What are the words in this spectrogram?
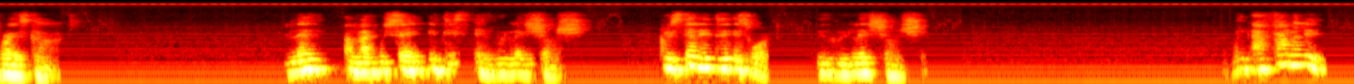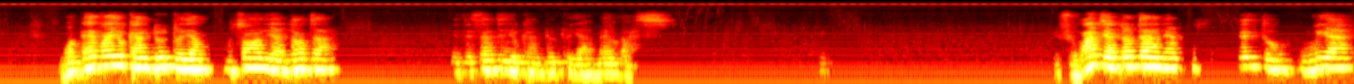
Praise God. Let, and like we say, it is a relationship. Christianity is what? A relationship. Are family. Whatever you can do to your son, your daughter, is the same thing you can do to your members. If you want your daughter and your son to wear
